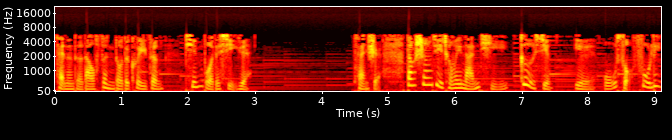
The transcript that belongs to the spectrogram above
才能得到奋斗的馈赠、拼搏的喜悦。三是，当生计成为难题，个性也无所复利。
